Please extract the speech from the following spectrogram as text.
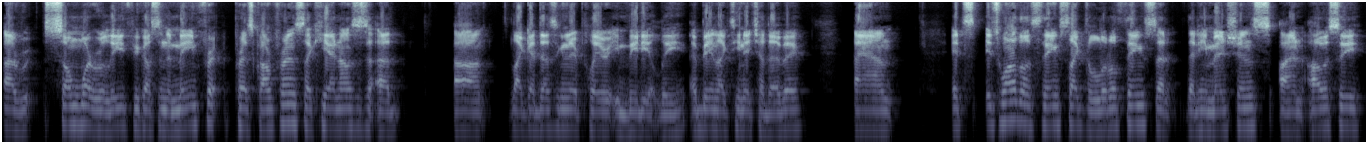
uh, somewhat relief because in the main fr- press conference, like he announces a uh, like a designated player immediately, uh, being like Teenage Hadebe, and it's it's one of those things like the little things that that he mentions, and obviously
